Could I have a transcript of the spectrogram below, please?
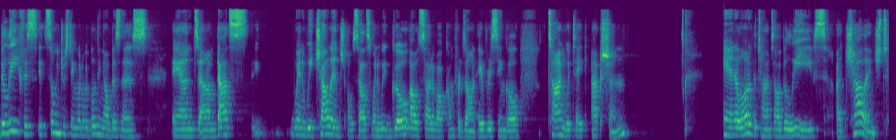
belief is it's so interesting when we're building our business and um, that's when we challenge ourselves when we go outside of our comfort zone every single time we take action and a lot of the times, our beliefs are challenged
